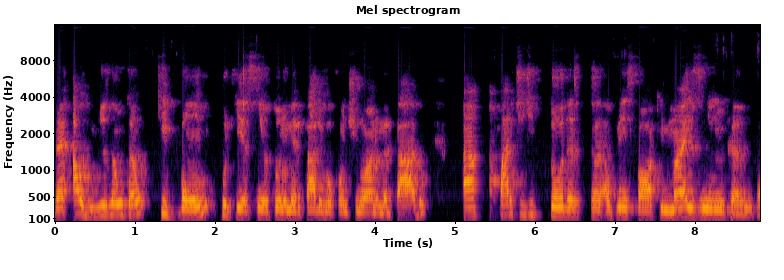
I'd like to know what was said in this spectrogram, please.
Né? Alguns não estão, que bom, porque assim eu estou no mercado e vou continuar no mercado a parte de todas, o principal que mais me encanta.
